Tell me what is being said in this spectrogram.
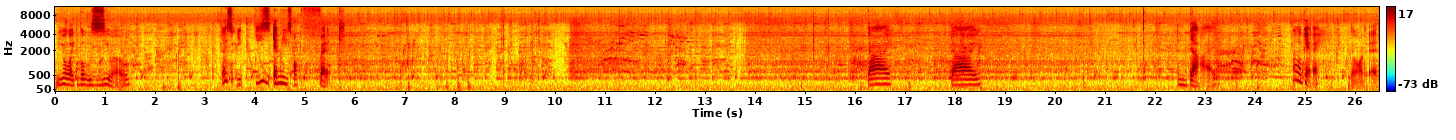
You're like level 0. Guys, these enemies are pathetic. Die. Die. And die. Okay. They're all dead.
